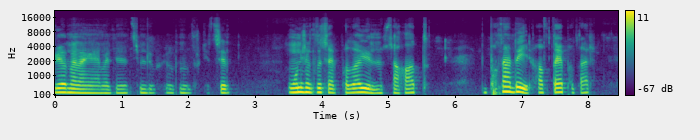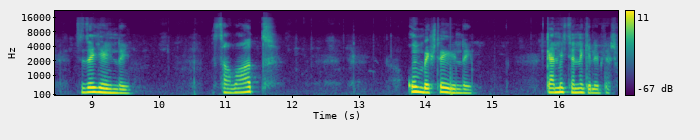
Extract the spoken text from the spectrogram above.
biliyorum neden gelmediniz. Şimdi biliyorsunuzdur kesin. 13 arkadaşlar pazar günü saat bu pazar değil haftaya pazar size yayındayım. Saat 15'te yayındayım. Gelmek isteyenler gelebilir.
